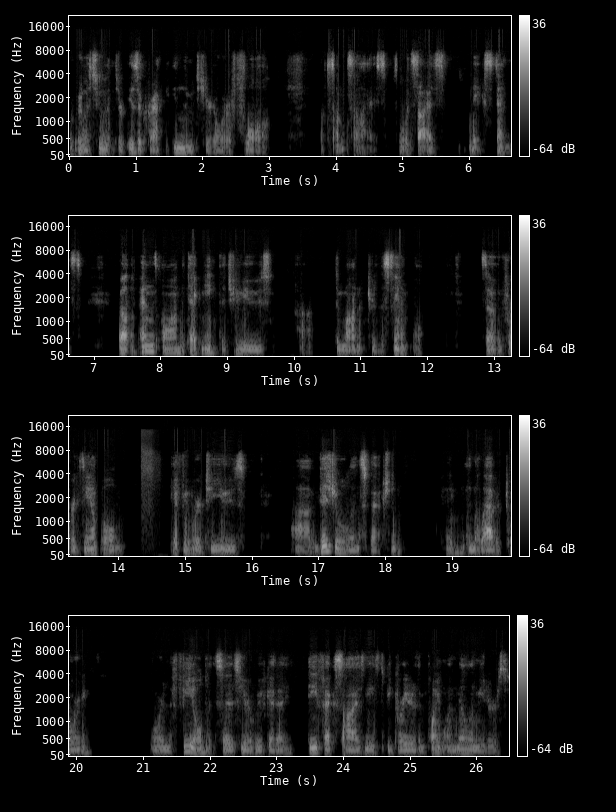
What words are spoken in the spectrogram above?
we're going to assume that there is a crack in the material or a flaw of some size. So what size makes sense? Well, it depends on the technique that you use uh, to monitor the sample. So for example, if we were to use uh, visual inspection okay, in the laboratory or in the field, it says here we've got a defect size needs to be greater than 0.1 millimeters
